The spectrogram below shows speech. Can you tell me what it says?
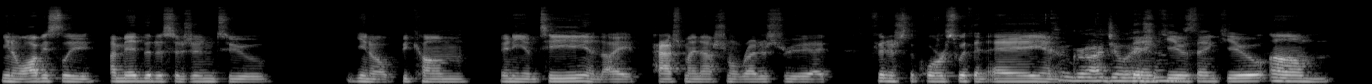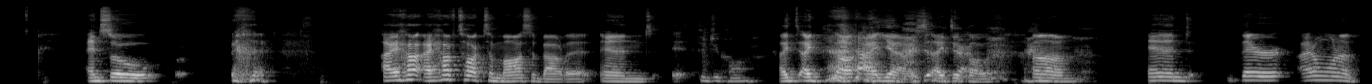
you know, obviously I made the decision to you know, become an EMT and I passed my national registry. I finished the course with an A and Congratulations. Thank you, thank you. Um, and so I ha- I have talked to Moss about it, and it- Did you call him? I I, uh, I yeah I, I did call him. Um, and there I don't want to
